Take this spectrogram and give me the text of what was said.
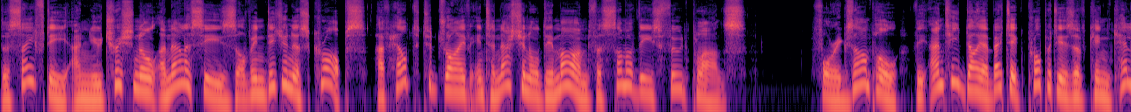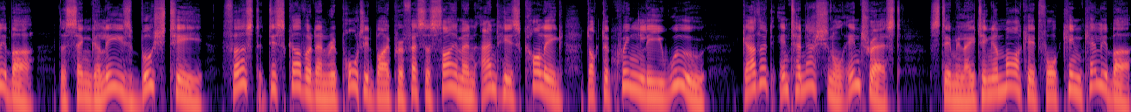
The safety and nutritional analyses of indigenous crops have helped to drive international demand for some of these food plants. For example, the anti diabetic properties of Kinkeliba, the Senegalese bush tea, first discovered and reported by Professor Simon and his colleague Dr. Qing Li Wu, gathered international interest, stimulating a market for Kinkeliba,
